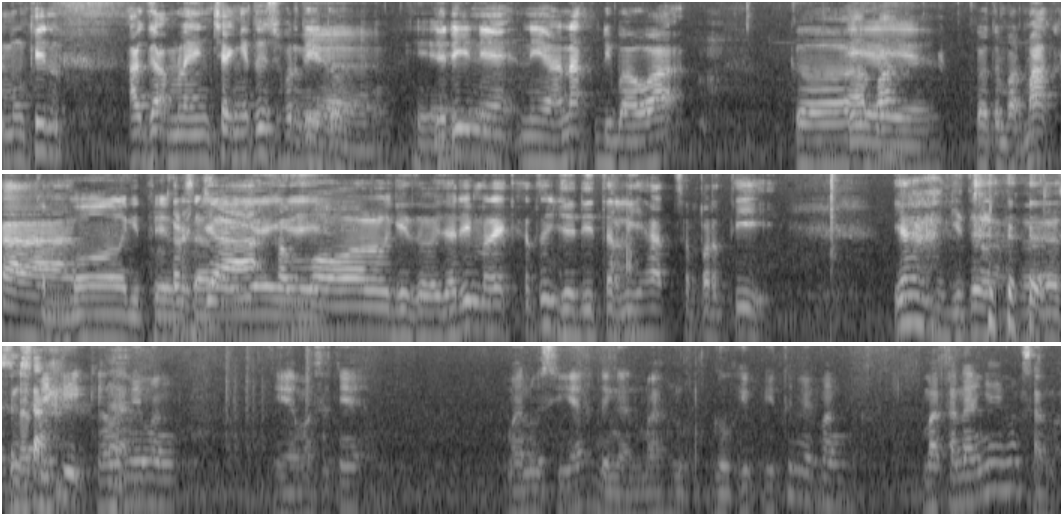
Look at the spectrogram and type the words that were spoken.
mungkin agak melenceng itu seperti Iya. itu. Iya, Jadi iya. nih nih anak dibawa ke Iya, apa? iya. Ke tempat makan. Ke mall gitu ya, Kerja misalnya. Iya, ke iya, iya. mall gitu. Jadi mereka tuh jadi terlihat seperti ya gitu lah eh, susah. Tapi kalau Nah, memang ya maksudnya manusia dengan makhluk goib itu memang makanannya emang sama.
